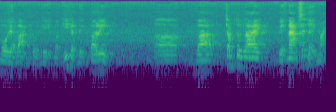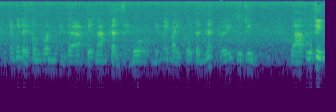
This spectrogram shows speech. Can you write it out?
ngồi ở bàn hội nghị và ký hiệp định Paris à, và trong tương lai Việt Nam sẽ đẩy mạnh trong vấn đề không quân. Thành ra Việt Nam cần phải mua những máy bay tối tân nhất với Putin. Và Putin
